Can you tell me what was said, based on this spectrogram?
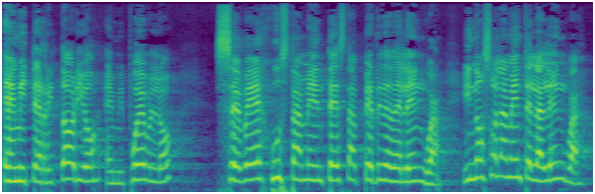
En mi territorio, en mi pueblo, se ve justamente esta pérdida de lengua, y no solamente la lengua,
